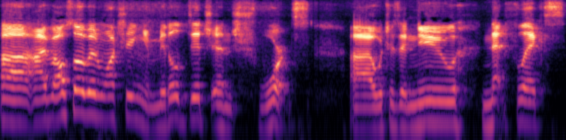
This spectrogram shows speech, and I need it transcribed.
Uh, I've also been watching Middleditch and Schwartz, uh, which is a new Netflix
